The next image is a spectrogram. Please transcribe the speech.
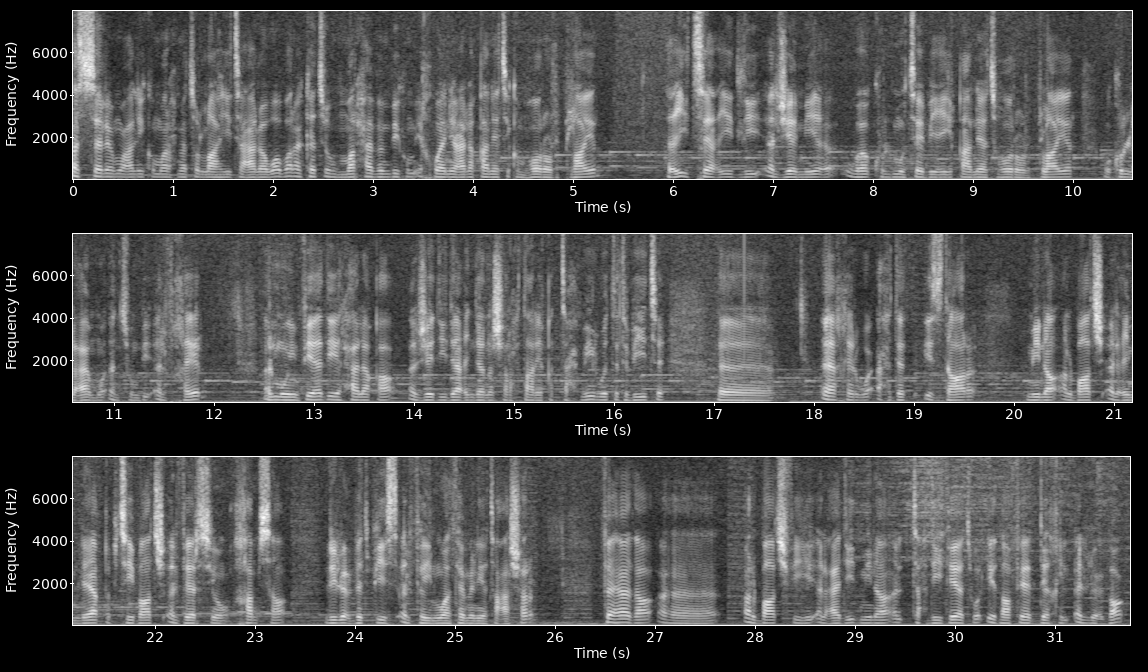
السلام عليكم ورحمة الله تعالى وبركاته. مرحبا بكم إخواني على قناتكم Horror Player عيد سعيد للجميع وكل متابعي قناة Horror Player وكل عام وأنتم بألف خير. المهم في هذه الحلقة الجديدة عندنا شرح طريقة تحميل وتثبيت آه آخر وأحدث إصدار من ال patch العملاق PTE Patch ال version 5 للعبة PES 2018 فهذا آه الباتش فيه العديد من التحديثات والإضافات داخل اللعبة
